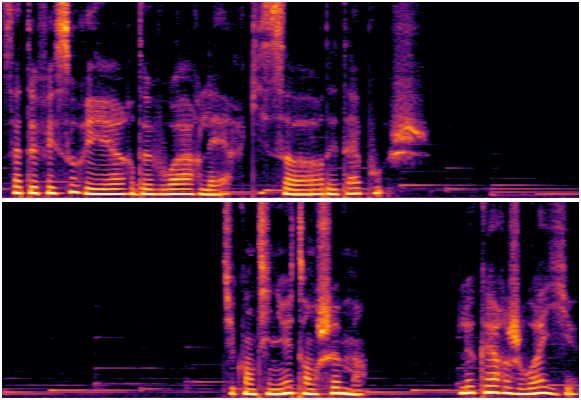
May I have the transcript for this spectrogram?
Ça te fait sourire de voir l'air qui sort de ta bouche. Tu continues ton chemin, le cœur joyeux.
